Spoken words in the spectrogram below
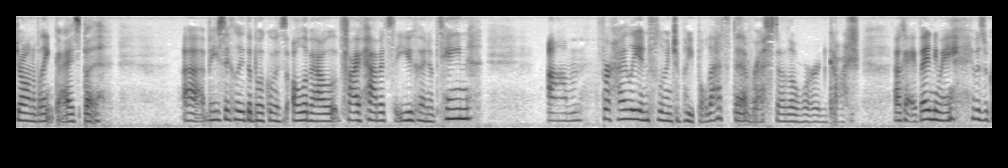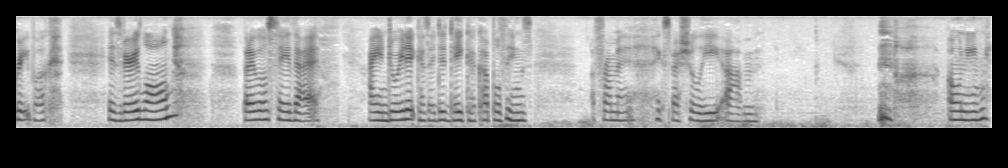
drawing a blank, guys, but uh, basically the book was all about five habits that you can obtain um, for highly influential people. That's the rest of the word, gosh. Okay, but anyway, it was a great book is very long, but I will say that I enjoyed it because I did take a couple things from it, especially um, owning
